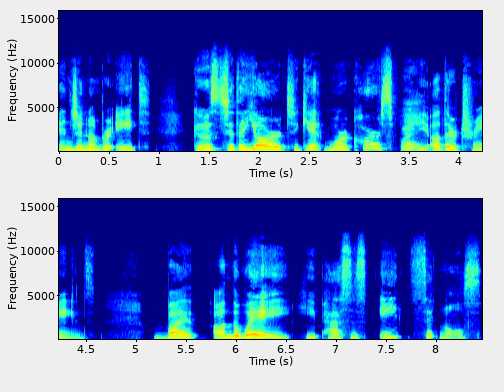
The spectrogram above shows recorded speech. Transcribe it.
engine number eight, goes to the yard to get more cars for Hey. the other trains. By on the way, he passes eight signals.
